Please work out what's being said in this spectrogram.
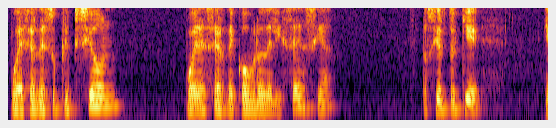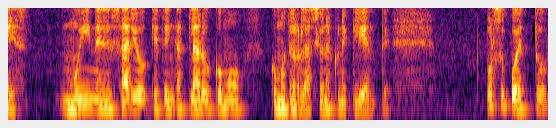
puede ser de suscripción, puede ser de cobro de licencia. Lo cierto es que es muy necesario que tengas claro cómo, cómo te relacionas con el cliente. Por supuesto,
